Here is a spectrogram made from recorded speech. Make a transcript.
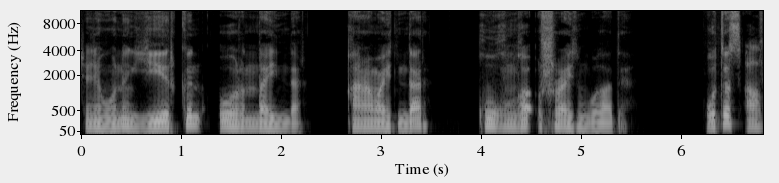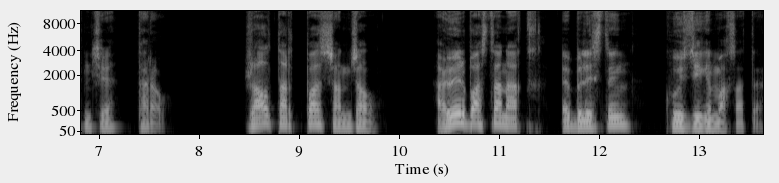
және оның еркін орындайындар қарамайтындар қуғынға ұшырайтын болады. отыз алтыншы тарау. Жал тартпас жанжал. Әуел бастан ақ ібілістің көздеген мақсаты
